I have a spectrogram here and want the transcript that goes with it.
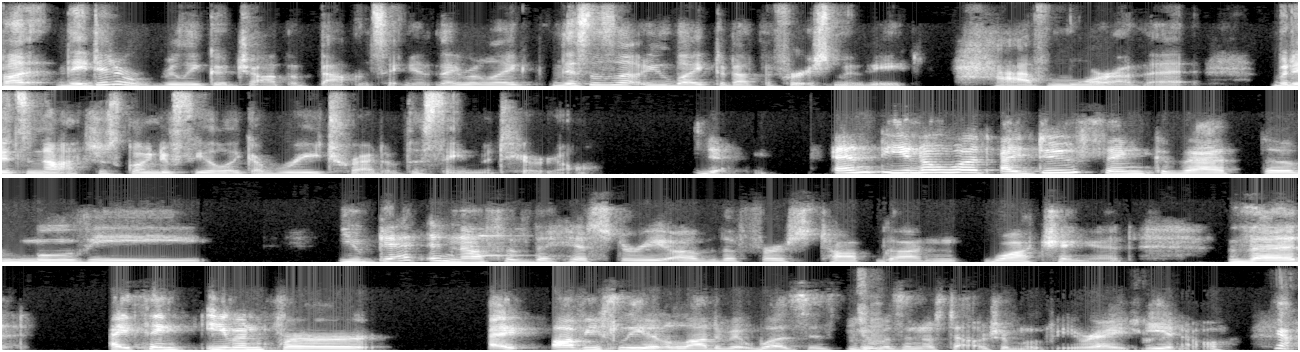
But they did a really good job of balancing it. They were like, this is what you liked about the first movie. Have more of it. But it's not just going to feel like a retread of the same material. Yeah. And you know what I do think that the movie you get enough of the history of the first Top Gun watching it that I think even for I obviously a lot of it was is it Mhm. was a nostalgia movie, right? You know. Yeah.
